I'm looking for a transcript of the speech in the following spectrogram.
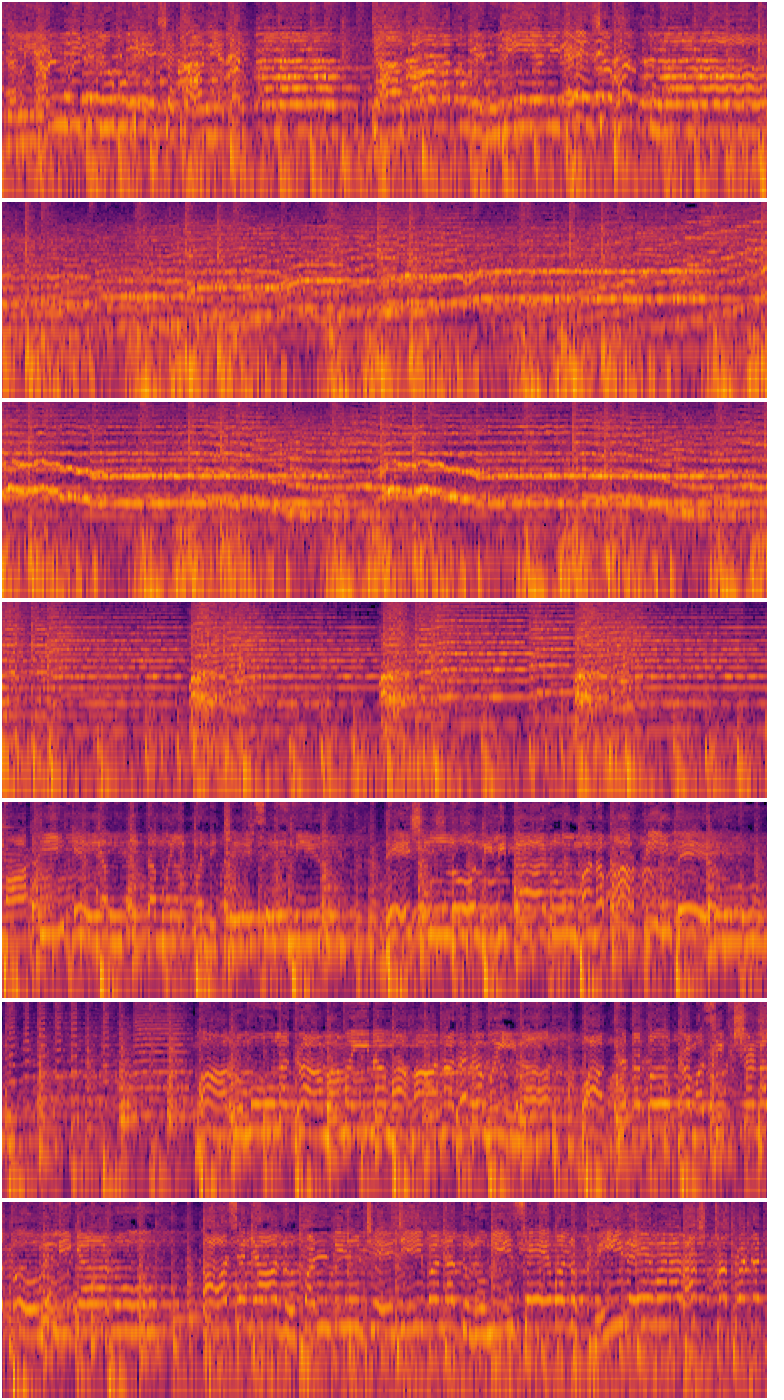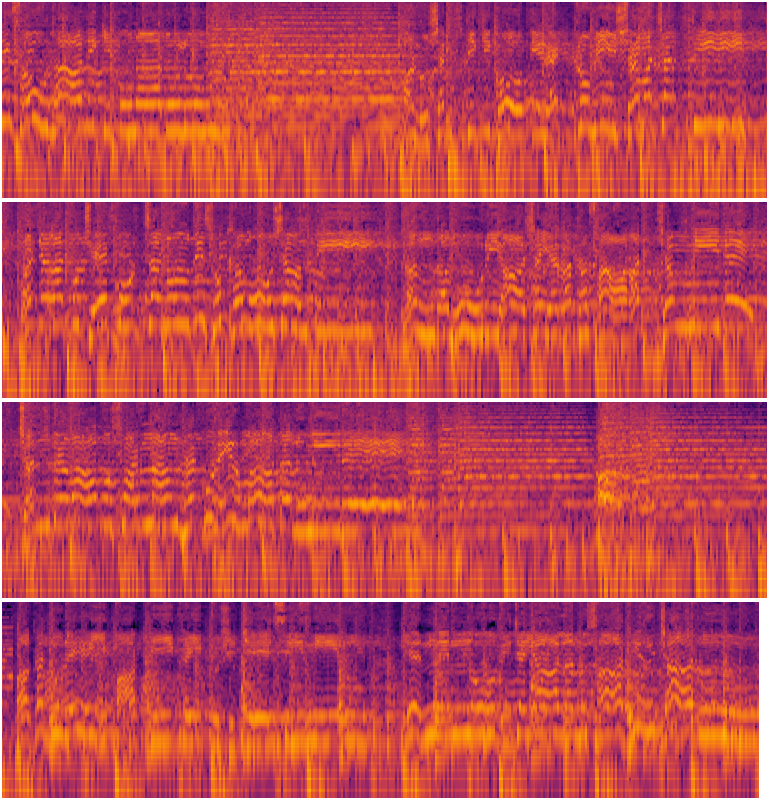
కదలి రండి మీరే మన రాష్ట్ర ప్రగతి సౌధానికి పునాదులు. అణుశక్తికి కోటి రెట్లు మీ శ్రమ శక్తి ప్రజలకు చేకూర్చనుంది సుఖము శాంతి. నందమూరి ఆశయ రథ సారథ్యం మీదే. చంద్రబాబు స్వర్ణాంధ్రకు నిర్మాతలు మీరే. పగలురే ఈ పార్టీకై కృషి చేసి మీరు ఎన్నెన్నో విజయాలను సాధించారు.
